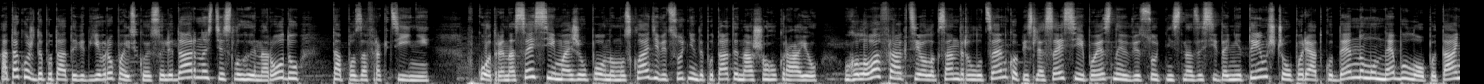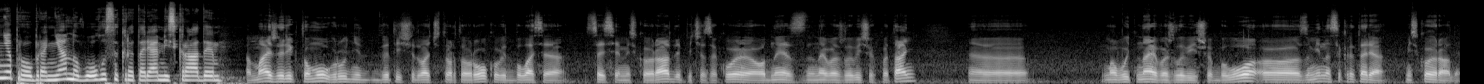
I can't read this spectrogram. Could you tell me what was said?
а також депутати від Європейської солідарності, Слуги народу та позафракційні. Вкотре на сесії майже у повному складі відсутні депутати нашого краю. Голова фракції Олександр Луценко після сесії пояснив відсутність на засіданні тим, що у порядку денному не було питання про обрання нового секретаря міськради. Майже рік тому, грудні 2024 року, відбулася сесія міської ради, під час якої одне з найважливіших питань, е, мабуть, найважливіше було е, заміна секретаря міської ради.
